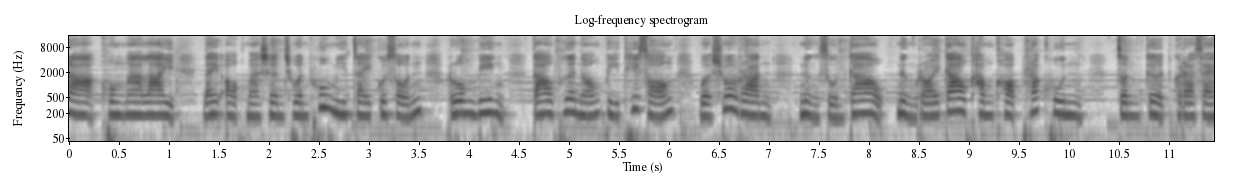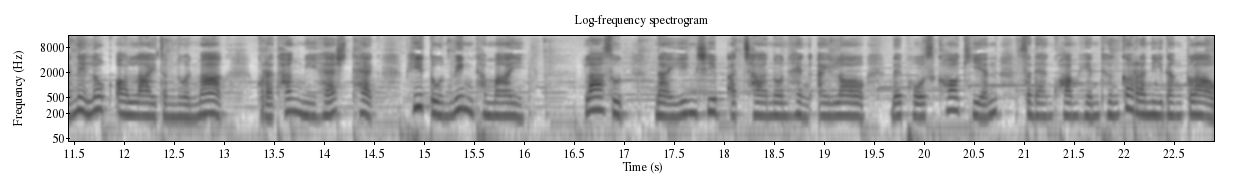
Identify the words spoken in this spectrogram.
ราคงมาลัย ได้ออกมาเชิญชวนผู้มีใจกุศล ร่วมวิ่งก้าวเพื่อน้องปีที่ 2 Virtual Run 109 109 คำขอบพระคุณ จนเกิดกระแสในโลกออนไลน์จำนวนมาก กระทั่งมีแฮชแท็กพี่ตูนวิ่งทำไม ล่าสุด นายยิ่งชีพอัชชานนท์แห่งไอลอได้โพสต์ข้อเขียน แสดงความเห็นถึงกรณีดังกล่าว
